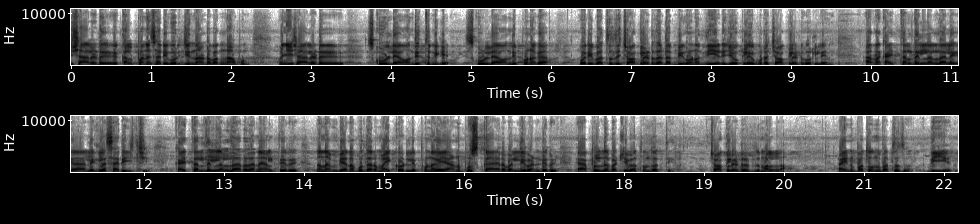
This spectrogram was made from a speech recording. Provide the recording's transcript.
ಶಾಲೆಡ್ ಕಲ್ಪನೆ ಸರಿ ಬಂಗ ಆಪುಂಡು ಒಂಜಿ ಶಾಲೆಡ್ ಸ್ಕೂಲ್ ಡೇ ಒಂದಿತ್ತು ನಿಗೆ ಸ್ಕೂಲ್ ಡೇ ಒಂದಿಪ್ಪುನಗ ಒರಿ ಬತ್ತದ ದ ಡಬ್ಬಿ ಕೊಣದಿಯರು ಜೋಕ್ಲೆ ಪೂರ ಚಾಕ್ಲೇಟ್ ಕೊರ್ಲಿ ಅರ್ನ ಕೈತಲ್ದಿಲ್ಲಲ್ದಾಲೆಗೆ ಆಲೆಗ್ಲ ಸರಿ ಇಚ್ಚಿ ಕೈತಲ್ದಿಲ್ಲಲ್ದಾರದನೆ ಹೇಳ್ತೀರಿ ನನ್ನ ಅಂಬ್ಯಾನ ಪುದರ ಮೈ ಕೊಡ್ಲಿಪ್ಪುನಗ ಯಾಣ ಪುಸ್ಕಾಯರ ಯಾರ ಬಲ್ಲಿ ಬಂದಿರು ಆ್ಯಪಲ್ದ ಬಟ್ಲಿ ಬತ್ತೊಂದು ಒತ್ತೀರು ಚಾಕ್ಲೇಟ್ ಮಲ್ಲ ಐನು ಪತ್ತೊಂದು ಬತ್ತದು ದಿಯರು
